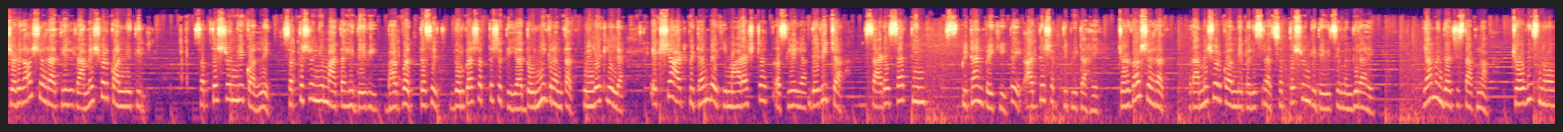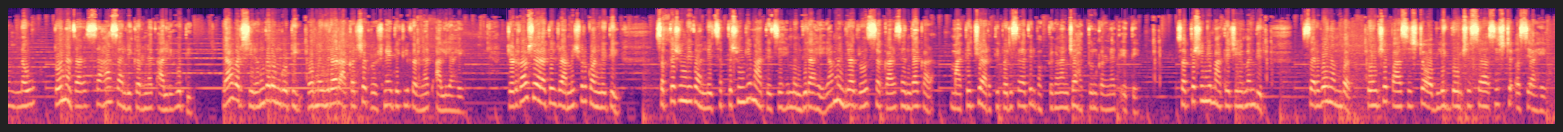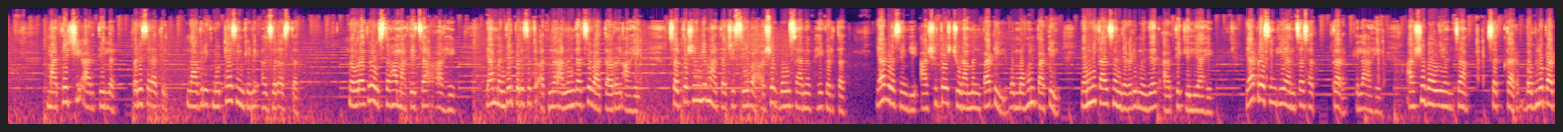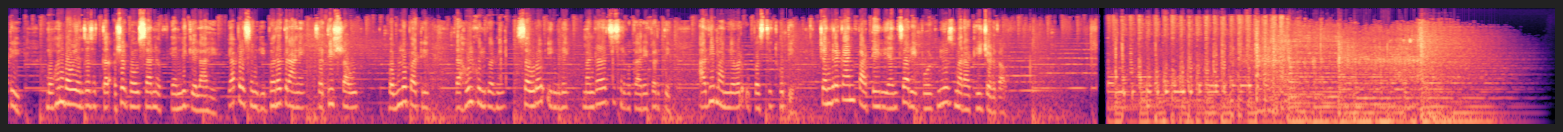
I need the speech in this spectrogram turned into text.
जळगाव शहरातील रामेश्वर कॉलनीतील सप्तशृंगी कॉलनीत सप्तशृंगी माता ही देवी भागवत तसेच दुर्गा सप्तशती या दोन्ही ग्रंथात उल्लेखलेल्या एकशे आठ पीठांपैकी महाराष्ट्रात असलेल्या देवीच्या साडेसात तीन पीठांपैकी ते आद्य शक्तीपीठ आहे. जळगाव शहरात रामेश्वर कॉलनी परिसरात सप्तशृंगी देवीचे मंदिर आहे. या मंदिराची स्थापना चोवीस नऊ नऊ दोन हजार सहा साली करण्यात आली होती. यावर्षी रंगरंगोटी व मंदिरावर आकर्षक रोषणाई देखील करण्यात आली आहे. जळगाव शहरातील रामेश्वर कॉलनीतील सप्तशृंगी कॉलनीत सप्तशृंगी मातेचे हे मंदिर आहे. या मंदिरात रोज सकाळ संध्याकाळ मातेची आरती परिसरातील भक्तगणांच्या हातून करण्यात येते. सप्तशृंगी मातेचे हे मंदिर सर्वे नंबर दोनशे पासष्ट ऑब्लिक दोनशे सहासष्ट असे आहे. मातेची आरतीला परिसरातील नागरिक मोठ्या संख्येने हजर असतात. नवरात्र उत्सव हा मातेचा आहे. या मंदिर परिसरात आत्म- आनंदाचे वातावरण आहे. सप्तशृंगी माताची सेवा अशोक भाऊ सानप हे करतात. या प्रसंगी आशुतोष चुडामन पाटील व मोहन पाटील यांनी काल संध्याकाळी मंदिरात आरती केली आहे. या प्रसंगी यांचा सत्कार केला आहे. आशु भाऊ यांचा सत्कार बबलू पाटील मोहन भाऊ यांचा सत्कार अशोक भाऊ सानप यांनी केला आहे. या प्रसंगी भरत राणे सतीश राऊत बबलू पाटील राहुल कुलकर्णी सौरव इंगळे मंडळाचे सर्व कार्यकर्ते आदी मान्यवर उपस्थित होते. चंद्रकांत पाटील यांचा रिपोर्ट न्यूज मराठी जळगाव.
